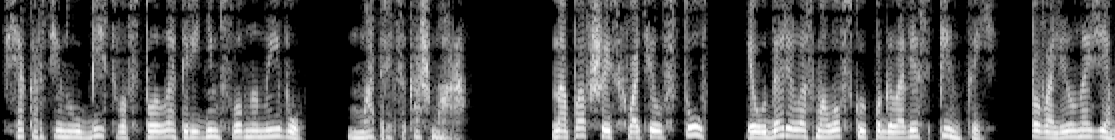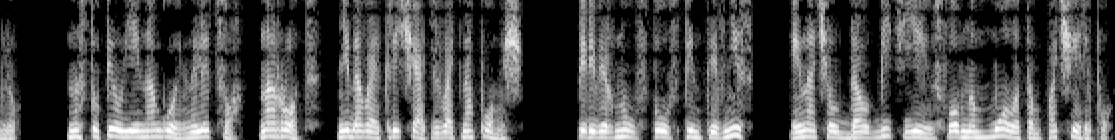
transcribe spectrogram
Вся картина убийства всплыла перед ним словно наяву. Матрица кошмара. Напавший схватил стул и ударил Осмоловскую по голове спинкой, повалил на землю. Наступил ей ногой на лицо, на рот, не давая кричать, звать на помощь. Перевернул стул спинкой вниз и начал долбить ею, словно молотом по черепу.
